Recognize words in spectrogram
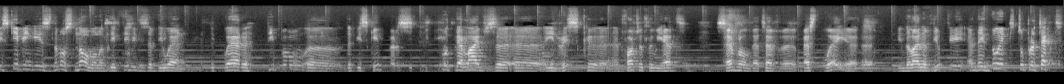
peacekeeping is the most noble of the activities of the UN, where people, uh, the peacekeepers, put their lives uh, uh, in risk. Uh, unfortunately, we had several that have uh, passed away in the line of duty, and they do it to protect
